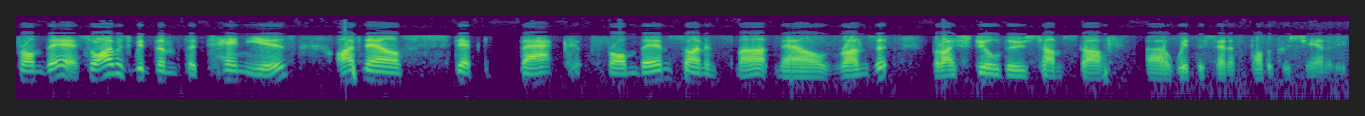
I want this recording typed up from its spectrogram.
from there. So I was with them for 10 years. I've now stepped back from them. Simon Smart now runs it, but I still do some stuff uh, with the Centre for Public Christianity.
